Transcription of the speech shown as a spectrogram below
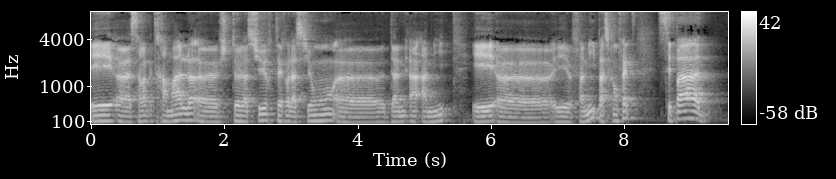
Et euh, ça va mettre à mal, euh, je te l'assure, tes relations euh, d'amis et, euh, et famille. Parce qu'en fait, c'est pas,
